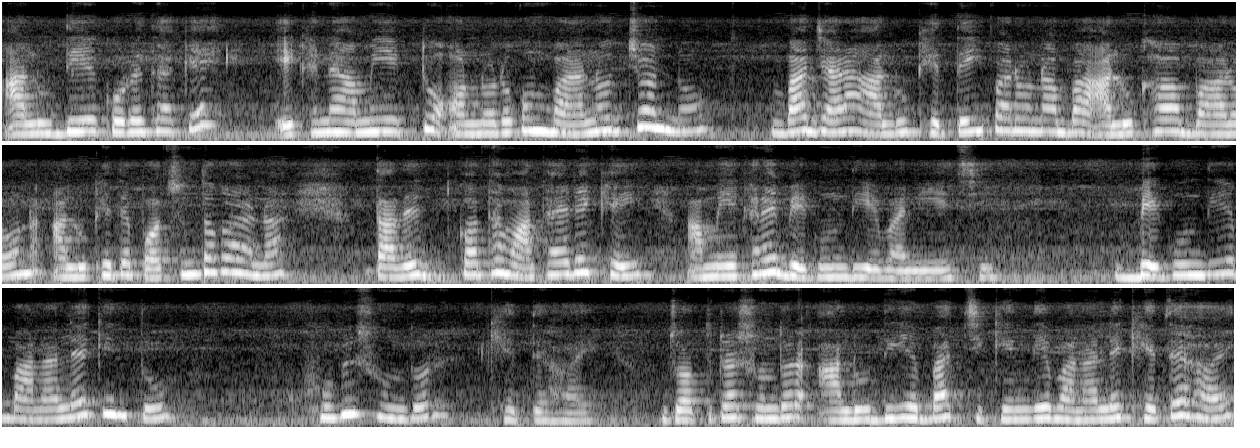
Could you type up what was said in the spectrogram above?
আলু দিয়ে করে থাকে, এখানে আমি একটু অন্যরকম বানানোর জন্য বা যারা আলু খেতেই পারো না বা আলু খাওয়া বারণ, আলু খেতে পছন্দ করে না, তাদের কথা মাথায় রেখেই আমি এখানে বেগুন দিয়ে বানিয়েছি। বেগুন দিয়ে বানালে কিন্তু খুবই সুন্দর খেতে হয়। যতটা সুন্দর আলু দিয়ে বা চিকেন দিয়ে বানালে খেতে হয়,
